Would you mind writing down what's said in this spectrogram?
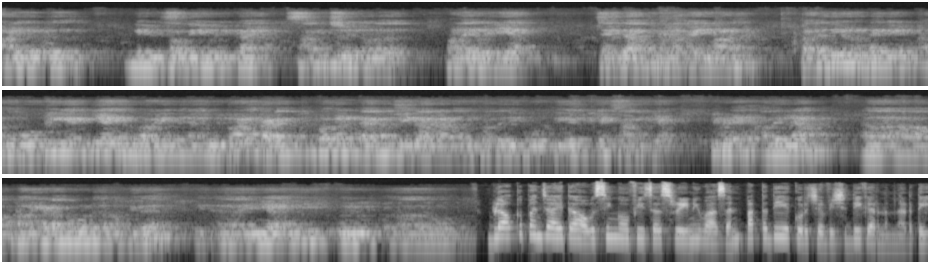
ആളുകൾക്ക് ഇങ്ങനെ ഒരു സൗകര്യം ഒരുക്കാൻ സാധിച്ചു എന്നുള്ളത് വളരെ വലിയ ചരിതാർത്ഥമുള്ള കാര്യമാണ്. പദ്ധതികളുണ്ടെങ്കിലും അത് പൂർത്തീകരിക്കുക എന്ന് പറയുന്നതിനകത്ത് ഒരുപാട് കടമ്പകൾ തരണം ചെയ്താലാണ് ഒരു പദ്ധതി പൂർത്തീകരിക്കാൻ സാധിക്കുക. ഇവിടെ അതെല്ലാം മറികടന്നുകൊണ്ട് നമുക്കിത് ഈ ഒരു block panchayat housing officer Srinivasan പദ്ധതിയെക്കുറിച്ച് വിശദീകരണം നടത്തി.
